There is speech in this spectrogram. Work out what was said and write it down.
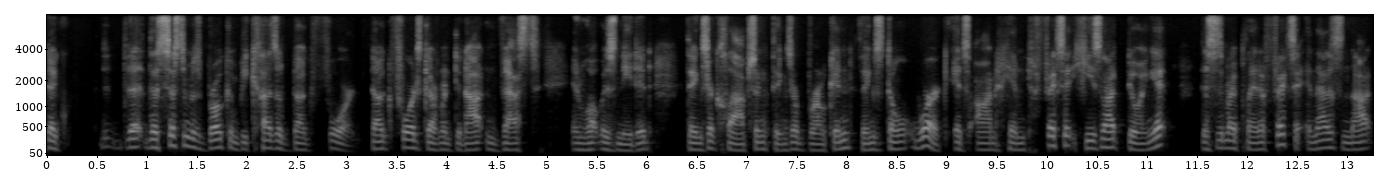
like the, the system is broken because of Doug Ford. Doug Ford's government did not invest in what was needed. Things are collapsing, things are broken, things don't work. It's on him to fix it. He's not doing it. This is my plan to fix it. And that is not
